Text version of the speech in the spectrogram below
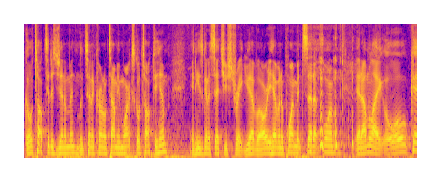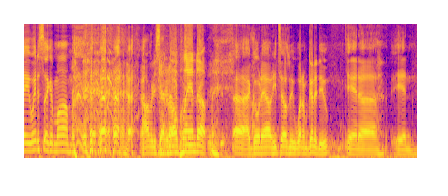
Go talk to this gentleman, Lieutenant Colonel Tommy Marks. Go talk to him, and he's going to set you straight. You have already have an appointment set up for him, and I'm like, okay, wait a second, mom. I already Got set it up all for you. planned up. Uh, I go down. He tells me what I'm gonna do, and uh, in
